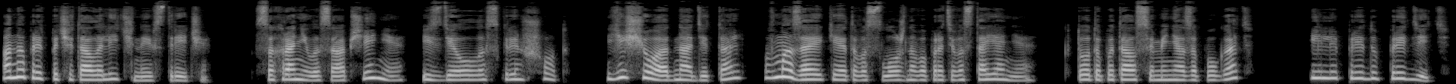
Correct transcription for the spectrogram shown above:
Она предпочитала личные встречи. Сохранила сообщение и сделала скриншот. Еще одна деталь в мозаике этого сложного противостояния. Кто-то пытался меня запугать или предупредить.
